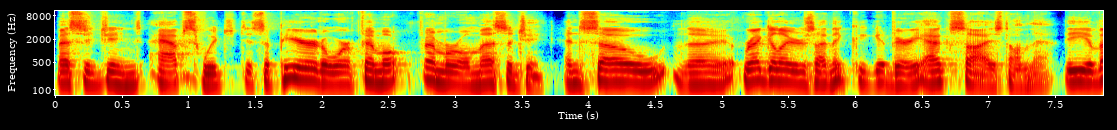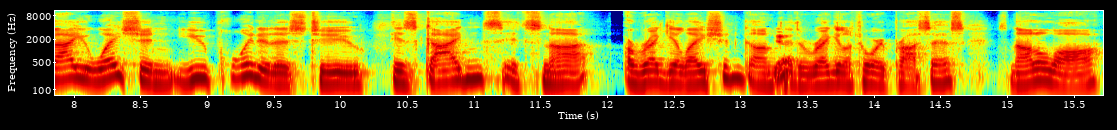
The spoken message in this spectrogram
messaging apps which disappeared or ephemeral messaging. And so the regulators, I think, could get very excised on that. The evaluation you pointed us to is guidance. It's not a regulation gone yeah. through the regulatory process. It's not a law.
